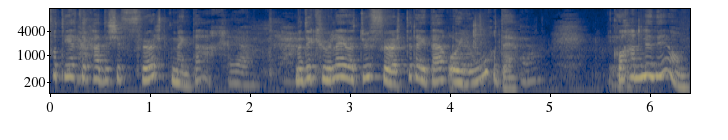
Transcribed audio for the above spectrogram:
Fordi at jeg hadde ikke følt meg der. Men det kule er jo at du følte deg der og gjorde det. Hva handler det om?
